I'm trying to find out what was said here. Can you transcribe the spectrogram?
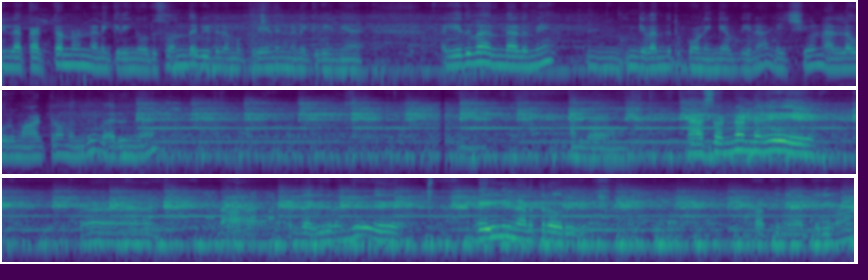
இல்லை கட்டணும்னு நினைக்கிறீங்க ஒரு சொந்த வீடு நமக்கு வேணும்னு நினைக்கிறீங்க எதுவாக இருந்தாலுமே இங்கே வந்துட்டு போனீங்க அப்படின்னா நிச்சயம் நல்ல ஒரு மாற்றம் வந்து வருங்க. அந்த நான் சொன்னோன்னவே நான் அந்த இது வந்து டெய்லி நடத்துகிற ஒரு இது. பார்த்தீங்கன்னா தெரியும்?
